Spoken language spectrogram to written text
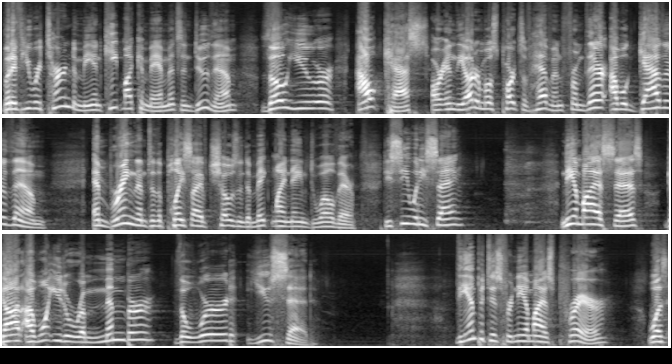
But if you return to me and keep my commandments and do them, though your outcasts are in the uttermost parts of heaven, from there I will gather them and bring them to the place I have chosen to make my name dwell there. Do you see what he's saying? Nehemiah says, God, I want you to remember the word you said. The impetus for Nehemiah's prayer was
